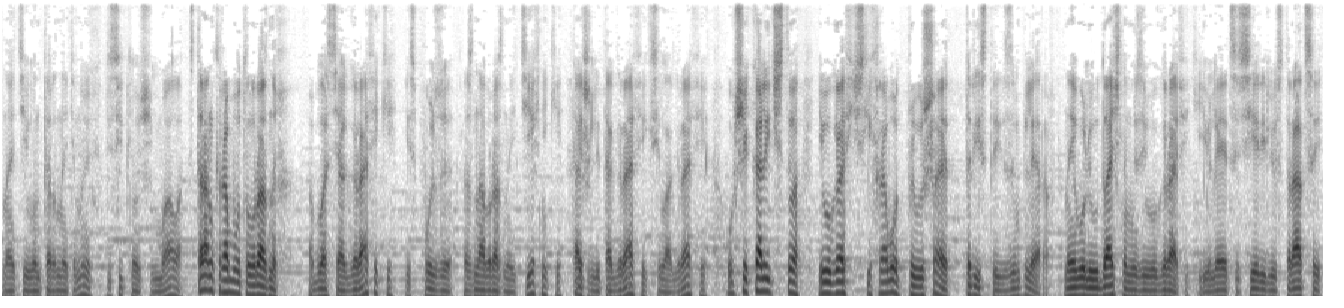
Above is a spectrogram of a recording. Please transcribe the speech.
найти в интернете, но их действительно очень мало. Странг работал в разных областях графики, используя разнообразные техники, также литографии, ксилографии. Общее количество его графических работ превышает 300 экземпляров. Наиболее удачным из его графики является серия иллюстраций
